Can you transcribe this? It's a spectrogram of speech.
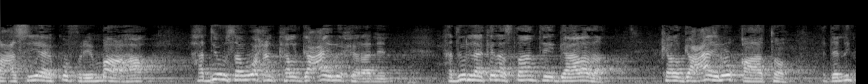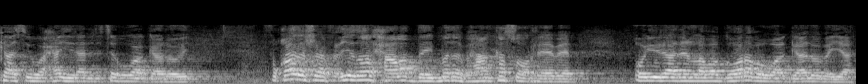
macsiyo ee kufri ma aha. Haddii uusan waxan kalgacayl u xiranin hadduu laakiin astaantii gaalada kalgacayl u qaato de ninkaasi waxay yidhahdeen isagu waa gaaloobay. Fuqahada shaaficiyadu hal xaalad bay madhab ahaan ka soo reebeen oo yidhaahdeen laba gooraba waa gaaloobayaan.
